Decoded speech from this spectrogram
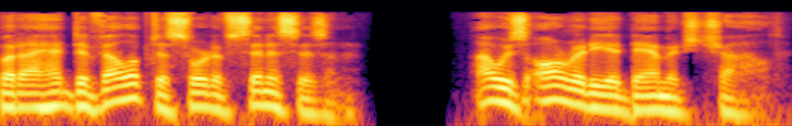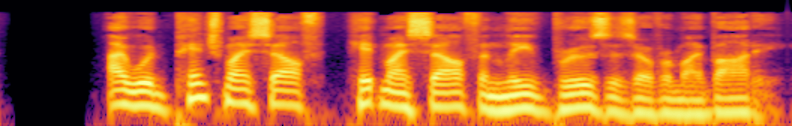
but I had developed a sort of cynicism. I was already a damaged child. I would pinch myself, hit myself, and leave bruises over my body.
